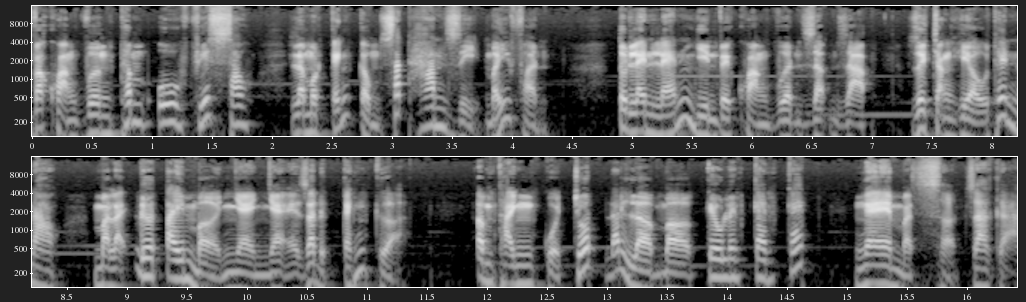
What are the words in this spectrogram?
và khoảng vườn thâm u phía sau là một cánh cổng sắt han rỉ mấy phần. Tôi lén lén nhìn về khoảng vườn rậm rạp, rồi chẳng hiểu thế nào mà lại đưa tay mở nhẹ nhẹ ra được cánh cửa. Âm thanh của chốt đã lờ mờ kêu lên ken két, nghe mà sởn da gà.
